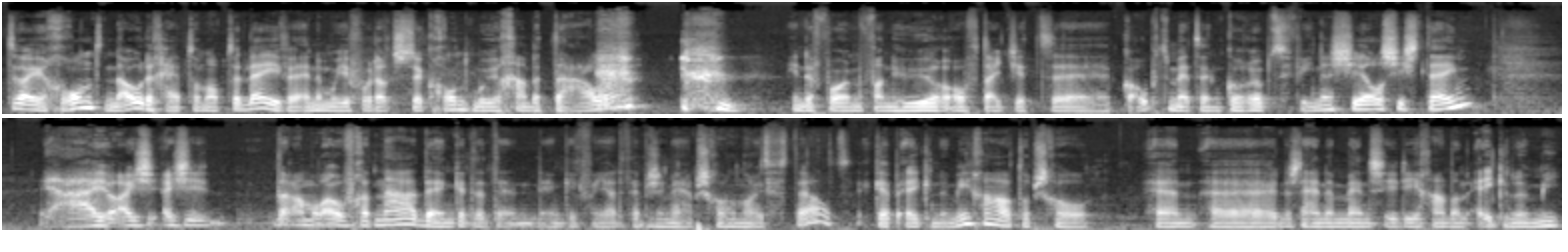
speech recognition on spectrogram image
Terwijl je grond nodig hebt om op te leven. En dan moet je voor dat stuk grond moet je gaan betalen. In de vorm van huren of dat je het uh, koopt met een corrupt financieel systeem. Ja, als, je, als je daar allemaal over gaat nadenken, dan denk ik van ja, dat hebben ze mij op school nooit verteld. Ik heb economie gehad op school. En uh, er zijn er mensen die gaan dan economie,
